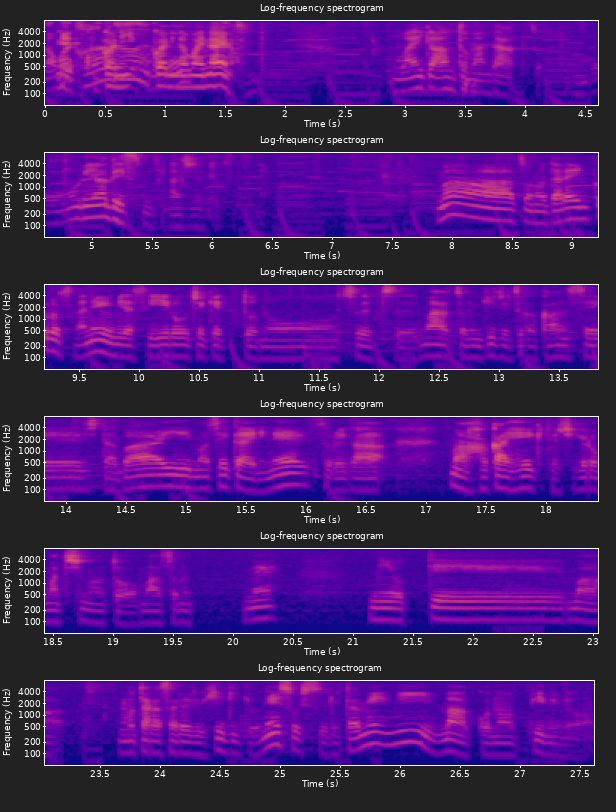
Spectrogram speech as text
名前ね。他に他に名前ないの？って。お前がアントマンだって言って俺嫌ですみたいな感じだったんですけどね。まあそのダレン・クロスがね生み出すイエロージャケットのスーツまあその技術が完成した場合、まあ、世界にねそれがまあ破壊兵器として広まってしまうとまあそのねによってまあもたらされる悲劇をね阻止するためにまあこのピムの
